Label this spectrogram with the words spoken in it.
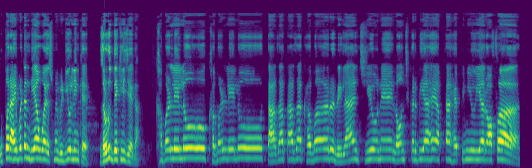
ऊपर आई बटन दिया हुआ है, उसमें वीडियो लिंक है, ज़रूर देख लीजिएगा। खबर ले लो, खबर ले लो ताज़ा ताज़ा खबर रिलायंस जियो ने लॉन्च कर दिया है अपना हैप्पी न्यू ईयर ऑफ़र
